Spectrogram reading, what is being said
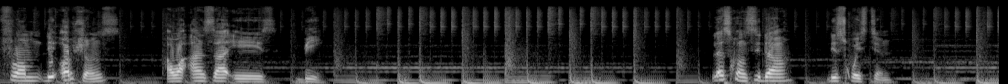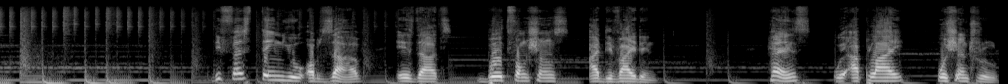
From the options, our answer is B. Let's consider this question. The first thing you observe is that both functions are dividing. Hence, we apply quotient rule.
